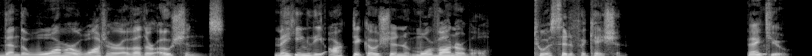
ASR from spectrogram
than the warmer water of other oceans, making the Arctic Ocean more vulnerable to acidification. Thank you.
